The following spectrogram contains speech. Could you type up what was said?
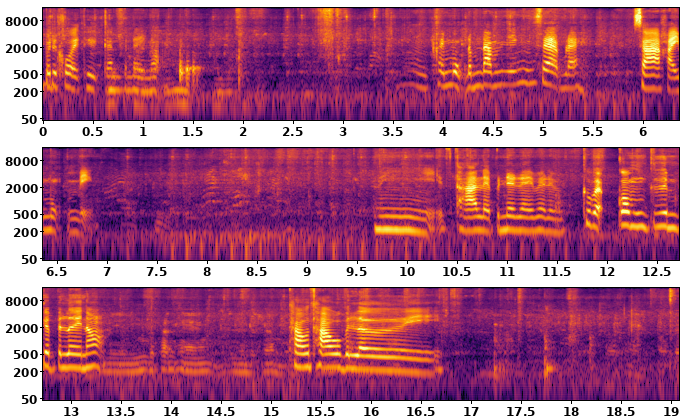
ไม่ได้คอยถือกันเป็นไรเนาะหมกมันอืมไข่หมกดำๆยังแซ่บเลยซาไข่หมกเด็กนี่ทานอะไรเป็นอะไรไปเลยคือแบบกลมกลืนกันไปเลยเนาะ มีมันพันแหงมีครับ เท่าๆไปเลยเข้าใจ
